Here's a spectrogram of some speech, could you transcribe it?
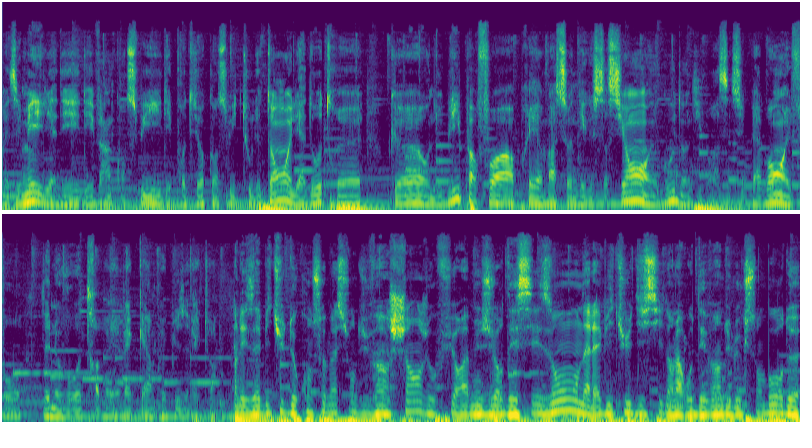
résumer, il y a des, vins qu'on suit, des producteurs qu'on suit tout le temps. Il y a d'autres euh, qu'on oublie parfois. Après, on va sur une dégustation, on goûte, on dit c'est super bon, il faut de nouveau travailler avec un peu plus avec toi. Les habitudes de consommation du vin changent au fur et à mesure des saisons. On a l'habitude ici dans la route des vins du Luxembourg de,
